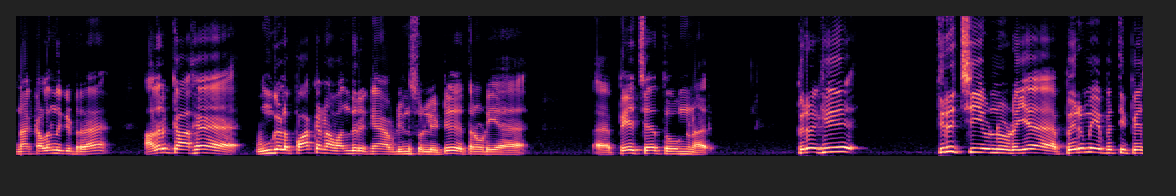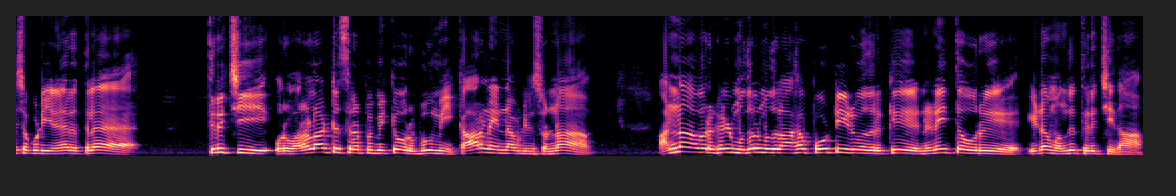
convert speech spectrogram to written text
நான் கலந்துக்கிட்டுறேன் அதற்காக உங்களை பார்க்க நான் வந்திருக்கேன் அப்படின்னு சொல்லிட்டு தன்னுடைய பேச்சை துவங்கினார். பிறகு திருச்சியினுடைய பெருமையை பற்றி பேசக்கூடிய நேரத்தில் திருச்சி ஒரு வரலாற்று சிறப்புமிக்க ஒரு பூமி. காரணம் என்ன அப்படின்னு சொன்னால் அண்ணா அவர்கள் முதல் முதலாக போட்டியிடுவதற்கு நினைத்த ஒரு இடம் வந்து திருச்சி தான்.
